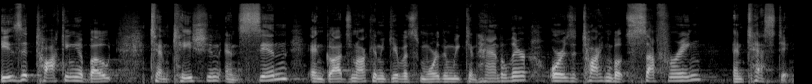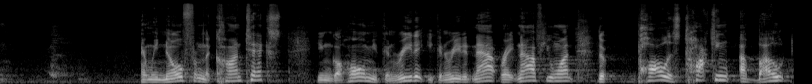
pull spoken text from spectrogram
Is it talking about temptation and sin, and God's not going to give us more than we can handle there? Or is it talking about suffering and testing? And we know from the context, you can go home, you can read it, you can read it now, right now if you want. that Paul is talking about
